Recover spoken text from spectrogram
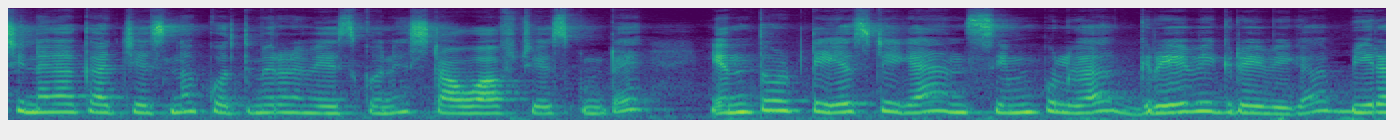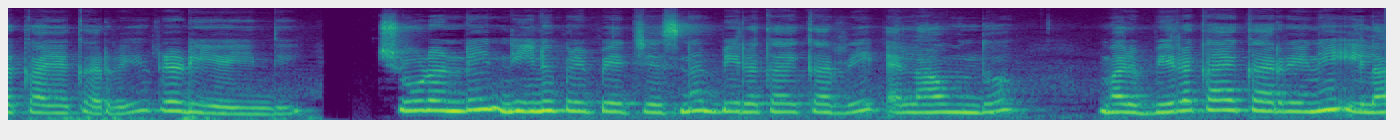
చిన్నగా కట్ చేసిన కొత్తిమీరను వేసుకొని స్టవ్ ఆఫ్ చేసుకుంటే ఎంతో టేస్టీగా అండ్ సింపుల్గా గ్రేవీ గ్రేవీగా బీరకాయ కర్రీ రెడీ అయింది. చూడండి నేను ప్రిపేర్ చేసిన బీరకాయ కర్రీ ఎలా ఉందో. మరి బీరకాయ కర్రీని ఇలా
